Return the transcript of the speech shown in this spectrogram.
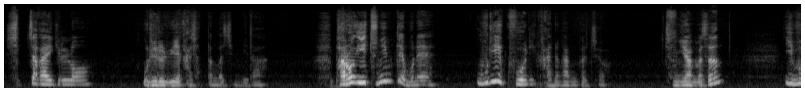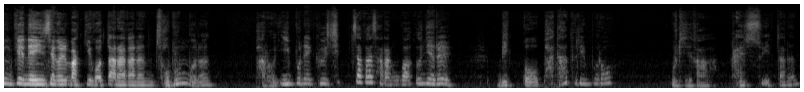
십자가의 길로 우리를 위해 가셨던 것입니다. 바로 이 주님 때문에 우리의 구원이 가능한 거죠. 중요한 것은 이분께 내 인생을 맡기고 따라가는 좁은 문은 바로 이분의 그 십자가 사랑과 은혜를 믿고 받아들임으로 우리가 갈 수 있다는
